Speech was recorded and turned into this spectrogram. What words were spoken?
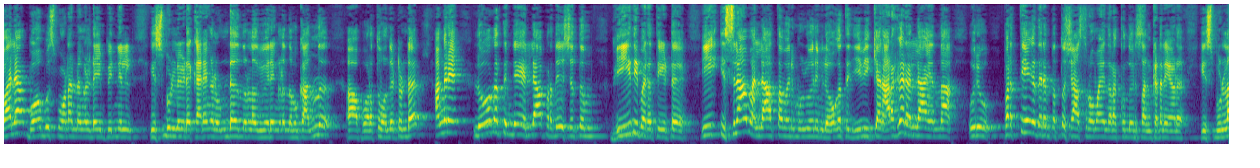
പല ബോംബ് സ്ഫോടനങ്ങളുടെയും പിന്നിൽ ഹിസ്ബുള്ളയുടെ കരങ്ങളുണ്ട് എന്നുള്ള വിവരങ്ങളും നമുക്ക് അന്ന് പുറത്തു വന്നിട്ടുണ്ട്. അങ്ങനെ ലോകത്തിന്റെ എല്ലാ പ്രദേശത്തും ഭീതി പരത്തിയിട്ട് ഈ ഇസ്ലാം അല്ലാത്തവർ മുഴുവനും ലോകത്ത് ജീവിക്കാൻ അർഹരല്ല എന്ന ഒരു പ്രത്യേകതരം തത്വശാസ്ത്രവുമായി നടക്കുന്ന ഒരു സംഘടനയാണ് ഹിസ്ബുള്ള.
